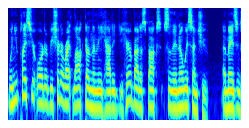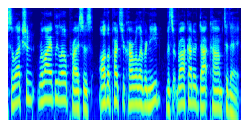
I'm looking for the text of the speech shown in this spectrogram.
When you place your order, be sure to write locked on the knee How Did You Hear About Us box so they know we sent you. Amazing selection, reliably low prices, all the parts your car will ever need. Visit RockAuto.com today.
